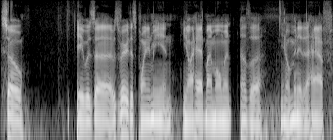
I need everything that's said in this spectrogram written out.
so it was uh, it was very disappointing me, and you know I had my moment of a you know minute and a half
